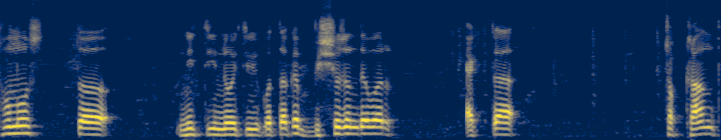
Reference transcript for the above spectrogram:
সমস্ত নীতি নৈতিকতাকে বিসর্জন দেওয়ার একটা চক্রান্ত,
